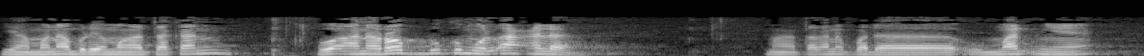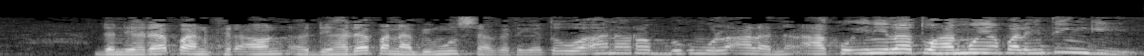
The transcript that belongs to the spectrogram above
Yang mana beliau mengatakan, Wa ana rabbukumul a'la. Mengatakan kepada umatnya, dan di hadapan Fir'aun, eh, di hadapan Nabi Musa ketika itu, Wa ana rabbukumul a'la. Dan aku inilah Tuhanmu yang paling tinggi.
